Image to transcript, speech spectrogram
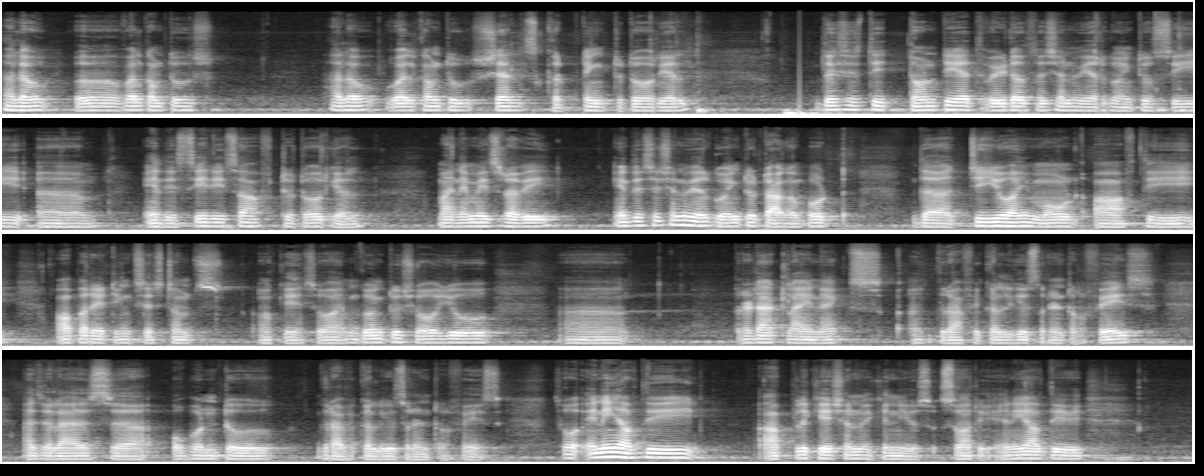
Hello, uh, welcome to hello, welcome to shell scripting tutorial. This is the 20th video session we are going to see um, in this series of tutorial. My name is Ravi. In this session we are going to talk about the GUI mode of the operating systems. Okay, so I'm going to show you uh, Red Hat Linux uh, graphical user interface as well as uh, Ubuntu graphical user interface. So any of the application we can use, sorry, any of the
